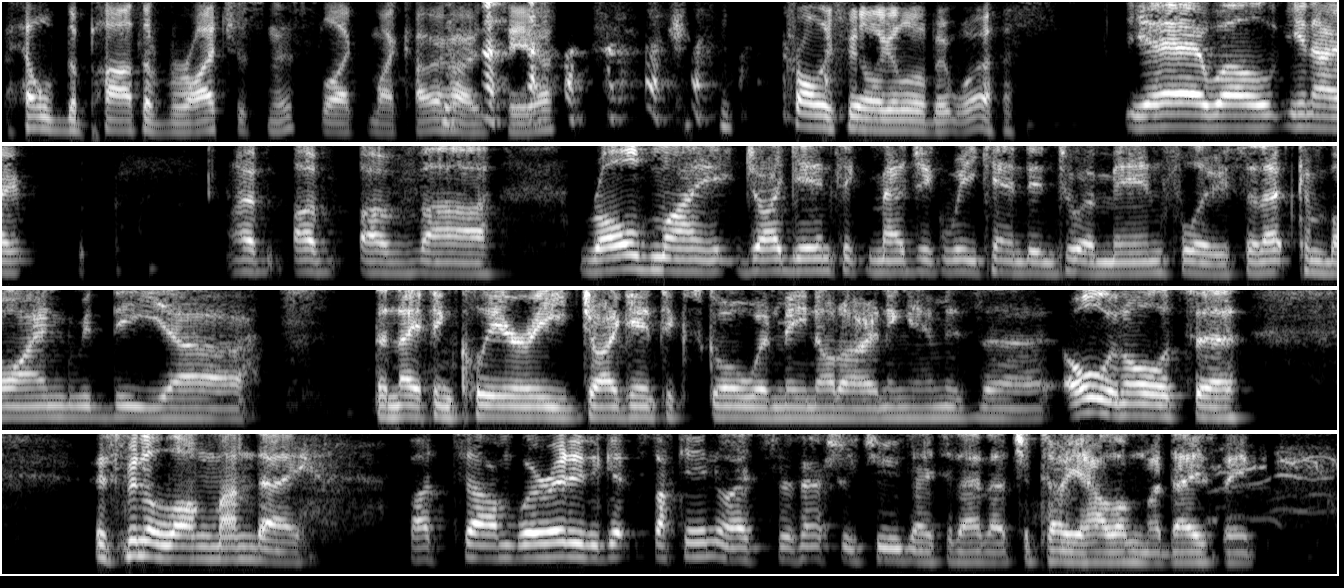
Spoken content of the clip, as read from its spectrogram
held the path of righteousness, like my co-host here, probably feeling a little bit worse. Yeah, well, you know, I've I've, I've uh, rolled my gigantic magic weekend into a man flu, so that combined with the uh, the Nathan Cleary gigantic score when me not owning him is uh, all in all, it's a it's been a long Monday, but um, we're ready to get stuck in. It's, it's actually Tuesday today. That should tell you how long my day's been.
